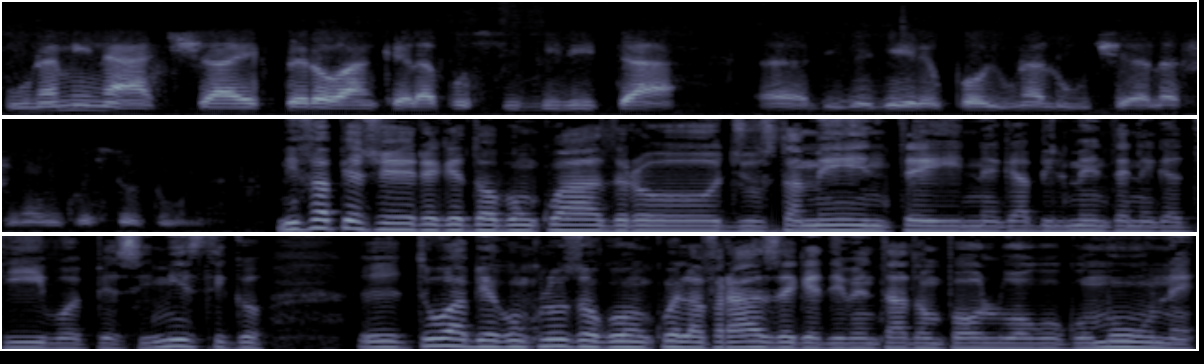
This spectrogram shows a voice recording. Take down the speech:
una minaccia e però anche la possibilità eh, di vedere poi una luce alla fine di questo tunnel. Mi fa piacere che dopo un quadro giustamente, innegabilmente negativo e pessimistico, eh, tu abbia concluso con quella frase che è diventata un po' un luogo comune,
